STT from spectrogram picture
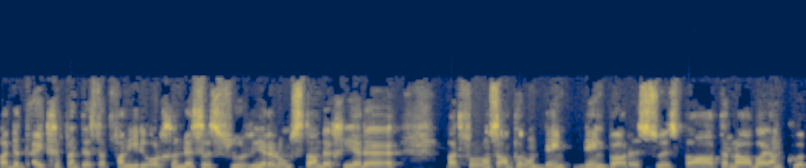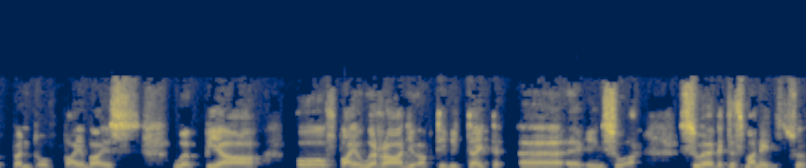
wat dit uitgevind is dat van hierdie organismes floreer in omstandighede wat vir ons amper ondenkbaar is soos water naby aan kookpunt of baie baie hoë pH of baie hoë radioaktiwiteit uh en so aan. So dit is maar net so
